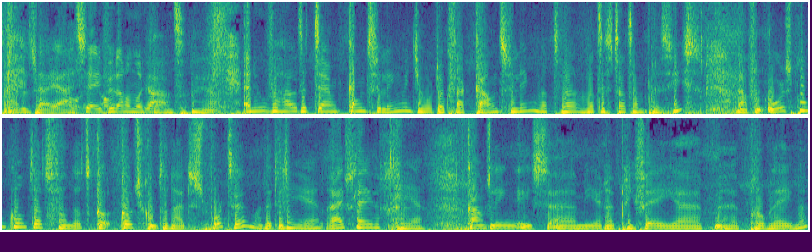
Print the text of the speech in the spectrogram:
Ja, nou ja, het is even de andere ja. kant. Ja. En hoe verhoudt de term counseling? Want je hoort ook vaak counseling. Wat, wat, wat is dat dan precies? Nou, van oorsprong komt dat van dat co coach komt dan uit de sport, hè, maar dat is ja. bedrijfsleven. Ja. Counseling is uh, meer uh, privé uh, problemen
